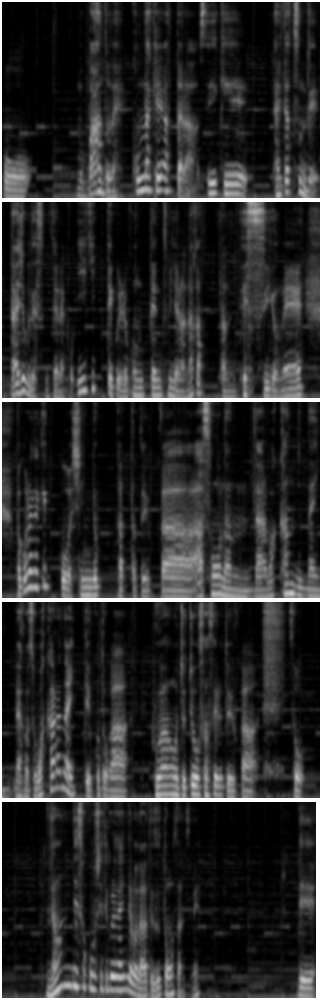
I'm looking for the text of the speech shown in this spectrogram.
こう、もうバーンとね、こんだけあったら、整形成り立つんで大丈夫ですみたいな、こう言い切ってくれるコンテンツみたいなのはなかったんですよね。まあ、これが結構しんどかったというか、あ、そうなんだ、わかんない、なんかそう、わからないっていうことが不安を助長させるというか、そう。なんでそこ教えてくれないんだろうなってずっと思ってたんですね。で、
